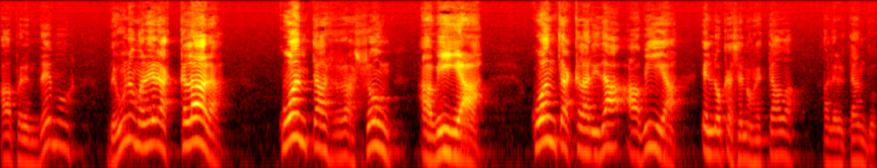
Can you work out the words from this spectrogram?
aprendemos de una manera clara cuánta razón había, cuánta claridad había en lo que se nos estaba alertando.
